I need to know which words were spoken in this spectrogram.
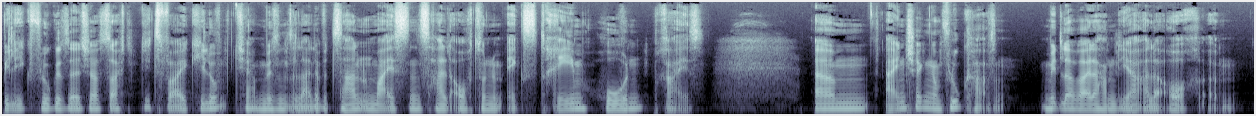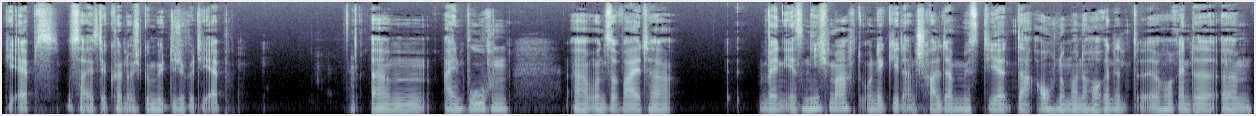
Billigfluggesellschaft sagt, die zwei Kilo, tja, müssen sie leider bezahlen und meistens halt auch zu einem extrem hohen Preis. Ähm, einchecken am Flughafen. Mittlerweile haben die ja alle auch ähm, die Apps. Das heißt, ihr könnt euch gemütlich über die App ähm, einbuchen äh, und so weiter. Wenn ihr es nicht macht und ihr geht an Schalter, müsst ihr da auch nochmal eine horrende, äh, horrende ähm,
